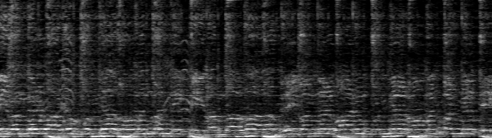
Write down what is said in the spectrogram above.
ദൈവങ്ങൾ വാഴും പുണ്യ റോമൻ മണ്ണിൽ പിറന്നവ ദൈവങ്ങൾ വാഴും പുണ്യ റോമൻ മണ്ണിൽ പിറന്നവ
